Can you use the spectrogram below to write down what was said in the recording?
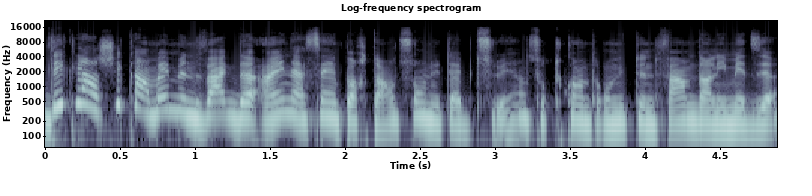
déclenché quand même une vague de haine assez importante. Ça, on est habitué, hein, surtout quand on est une femme dans les médias,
